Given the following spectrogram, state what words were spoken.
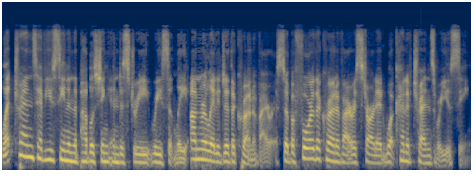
What trends have you seen in the publishing industry recently, unrelated to the coronavirus? So, before the coronavirus started, what kind of trends were you seeing?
